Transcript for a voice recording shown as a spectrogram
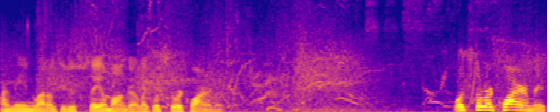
I mean, why don't you just say a manga? Like, what's the requirement? What's the requirement?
